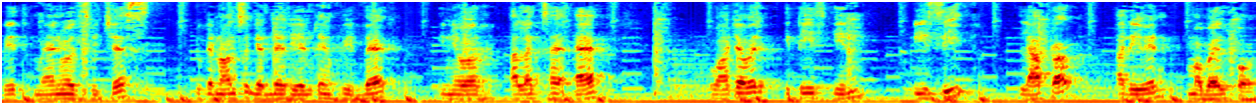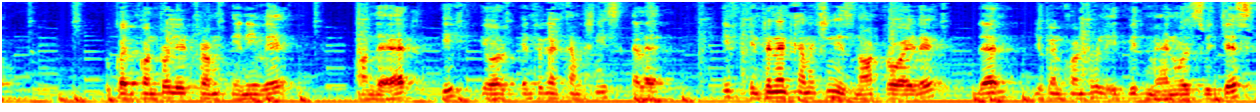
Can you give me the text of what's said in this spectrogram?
with manual switches. You can also get the real-time feedback in your Alexa app, whatever it is in PC, laptop, or even mobile phone. You can control it from anywhere on the app if your internet connection is alive. If internet connection is not provided, then you can control it with manual switches,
